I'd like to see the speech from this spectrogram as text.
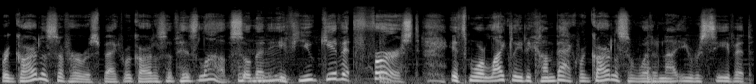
regardless of her respect, regardless of his love. So that mm-hmm. if you give it first, it's more likely to come back, regardless of whether or not you receive it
